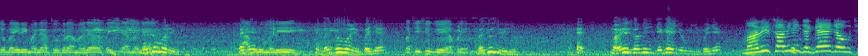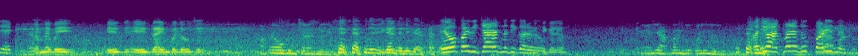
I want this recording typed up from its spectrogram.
જો બૈરી મળ્યા છોકરા મળ્યા પૈસા બધું મળ્યા. મળ્યું આબરૂ મળી. બધું મળ્યું. પછી? પછી શું જોઈએ આપણે? બધું જોઈએ. મહાવીર સ્વામીની જગ્યાએ જવું છે પછી? મહાવીર સ્વામીની જગ્યાએ જવું છે. તમને ભાઈ એવી એવી લાઈન પર જવું છે? એવો કોઈ વિચાર જ નથી કર્યો. નથી એવો. કર્યો હજુ આત્માને દુઃખ પડ્યું જ નથી.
